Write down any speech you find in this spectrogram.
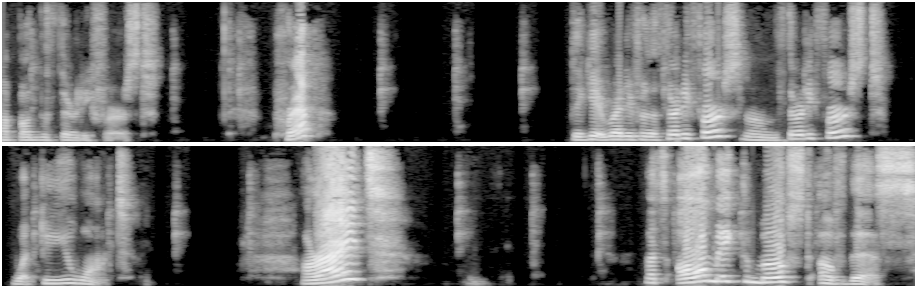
up on the 31st. Prep to get ready for the 31st, and on the 31st, what do you want? All right? Let's all make the most of this.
